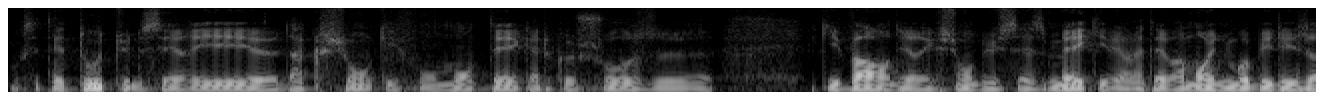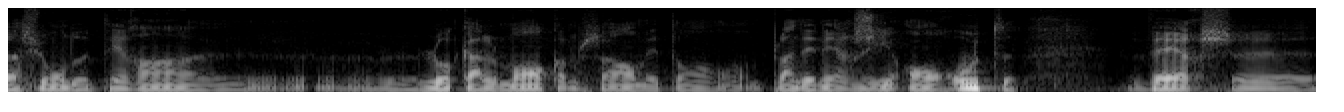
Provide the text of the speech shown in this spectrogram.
Donc c'était toute une série d'actions qui font monter quelque chose qui va en direction du 16 mai, qui permettait vraiment une mobilisation de terrain euh, localement, comme ça, en mettant plein d'énergie en route vers ce-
